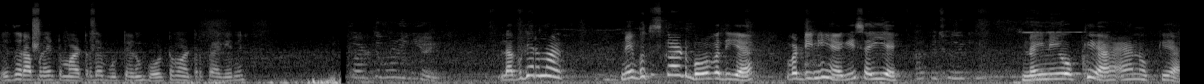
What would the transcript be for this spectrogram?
ਇਧਰ ਆਪਣੇ ਟਮਾਟਰ ਦੇ ਬੂਟੇ ਨੂੰ ਹੋਰ ਟਮਾਟਰ ਪੈ ਗਏ ਨੇ। ਕੱਟ ਤੋਂ ਬਣੀ ਨਹੀਂ ਆਈ ਲੱਭ ਗਿਆ ਰਮਾਲ? ਨਹੀਂ ਬੁੱਤ ਸਕਰਟ ਬਹੁਤ ਵਧੀਆ ਹੈ। ਵੱਡੀ ਨਹੀਂ ਹੈਗੀ ਸਹੀ ਹੈ। ਆ ਪਿੱਛੋਂ ਦੇਖੀ। ਨਹੀਂ ਨਹੀਂ ਓਕੇ ਆ ਐਨ ਓਕੇ ਆ।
